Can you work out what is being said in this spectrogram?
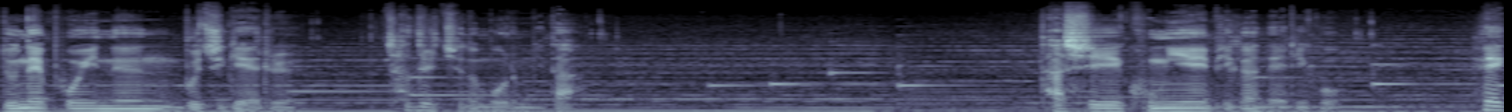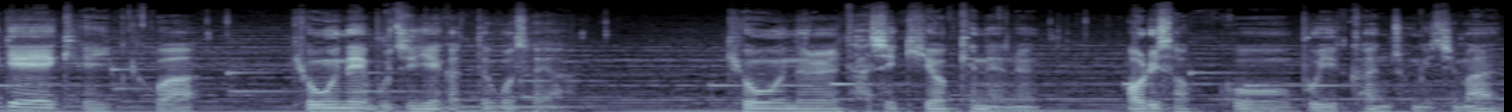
눈에 보이는 무지개를 찾을지도 모릅니다. 다시 공의의 비가 내리고 회개의 개입과 교훈의 무지개가 뜨고서야 교훈을 다시 기억해내는 어리석고 무익한 종이지만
